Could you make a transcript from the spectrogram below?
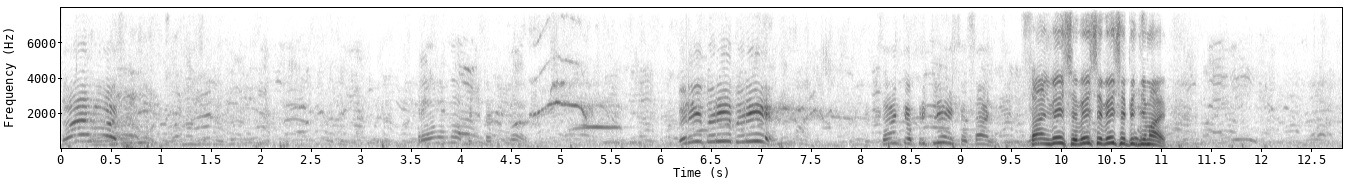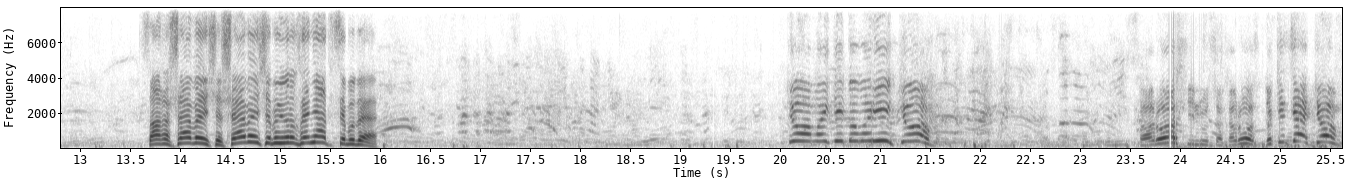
Дай, Ростик! Справа в нападі, так і так. Бери, бери, бери! Санька, приклейся, Сань! Сань, вище, вище, вище піднімай. Саша, ще вище, ще вище, бо він розганятися буде. Тёма, иди до воріт, Тёма! Хорош, Ілюша, хорош. До кінця, Тём!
